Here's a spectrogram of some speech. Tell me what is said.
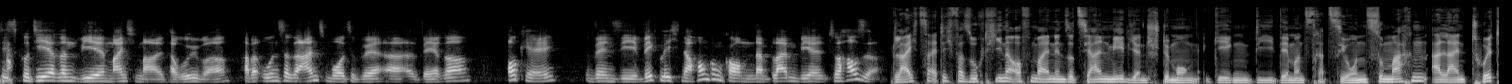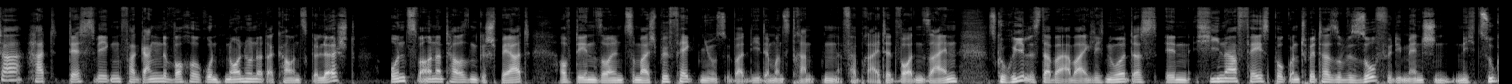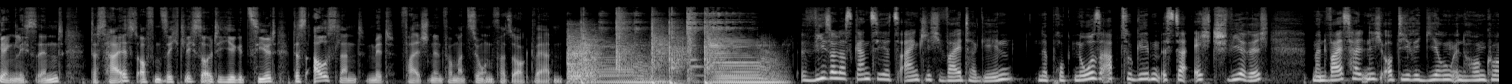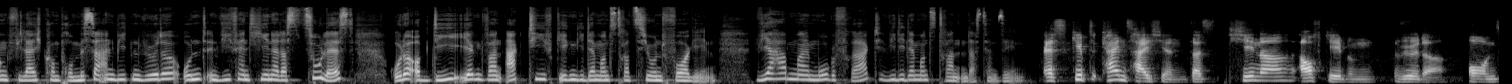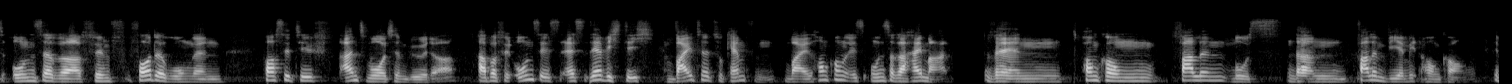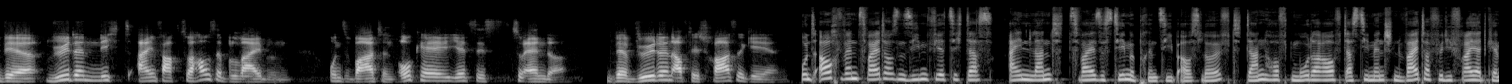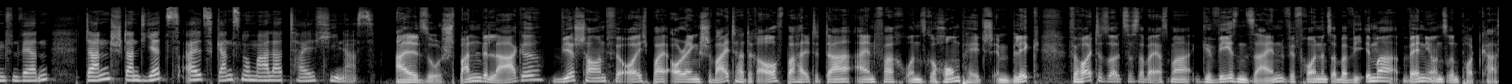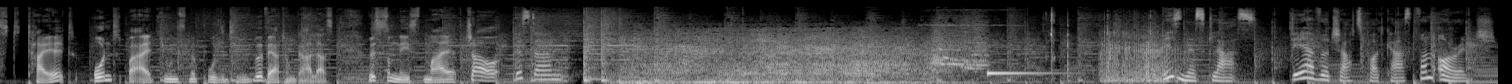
diskutieren wir manchmal darüber, aber unsere Antwort wär, äh, wäre, okay, wenn sie wirklich nach Hongkong kommen, dann bleiben wir zu Hause. Gleichzeitig versucht China offenbar in den sozialen Medien Stimmung gegen die Demonstrationen zu machen. Allein Twitter hat deswegen vergangene Woche rund 900 Accounts gelöscht und 200.000 gesperrt. Auf denen sollen zum Beispiel Fake News über die Demonstranten verbreitet worden sein. Skurril ist dabei aber eigentlich nur, dass in China Facebook und Twitter sowieso für die Menschen nicht zugänglich sind. Das heißt, offensichtlich sollte hier gezielt das Ausland mit falschen Informationen versorgt werden. Wie soll das Ganze jetzt eigentlich weitergehen? Eine Prognose abzugeben ist da echt schwierig. Man weiß halt nicht, ob die Regierung in Hongkong vielleicht Kompromisse anbieten würde und inwiefern China das zulässt oder ob die irgendwann aktiv gegen die Demonstration vorgehen. Wir haben mal Mo gefragt, wie die Demonstranten das denn sehen. Es gibt kein Zeichen, dass China aufgeben würde und unsere fünf Forderungen positiv antworten würde. Aber für uns ist es sehr wichtig, weiter zu kämpfen, weil Hongkong ist unsere Heimat. Wenn Hongkong fallen muss, dann fallen wir mit Hongkong. Wir würden nicht einfach zu Hause bleiben und warten, okay, jetzt ist zu Ende. Wir würden auf die Straße gehen. Und auch wenn 2047 das Ein-Land, Zwei-Systeme-Prinzip ausläuft, dann hofft Mo darauf, dass die Menschen weiter für die Freiheit kämpfen werden. Dann stand jetzt als ganz normaler Teil Chinas. Also, spannende Lage. Wir schauen für euch bei Orange weiter drauf. Behaltet da einfach unsere Homepage im Blick. Für heute soll es das aber erstmal gewesen sein. Wir freuen uns aber wie immer, wenn ihr unseren Podcast teilt und bei iTunes eine positive Bewertung dalasst. Bis zum nächsten Mal. Ciao. Bis dann. Business Class, der Wirtschaftspodcast von Orange.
